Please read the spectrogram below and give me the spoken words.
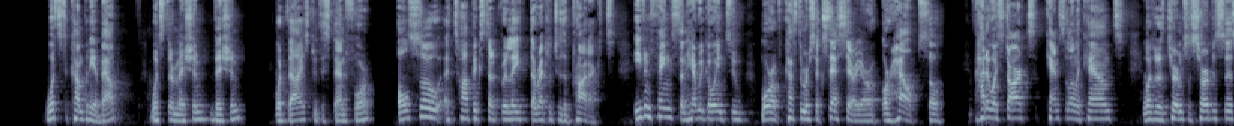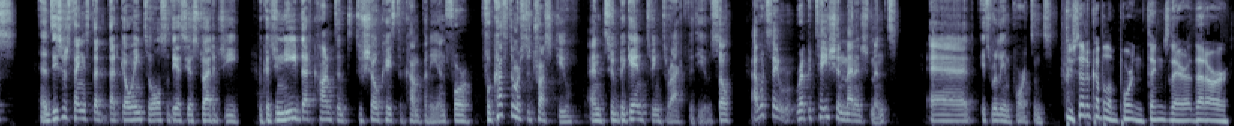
what's the company about? What's their mission, vision? What values do they stand for? Also, uh, topics that relate directly to the product. Even things, and here we go into more of customer success area or, or help. So how do I start, cancel an account? What are the terms of services? And these are things that, that go into also the SEO strategy because you need that content to showcase the company and for, for customers to trust you and to begin to interact with you. So I would say reputation management uh, is really important. You said a couple important things there that are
